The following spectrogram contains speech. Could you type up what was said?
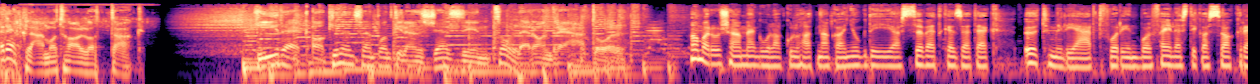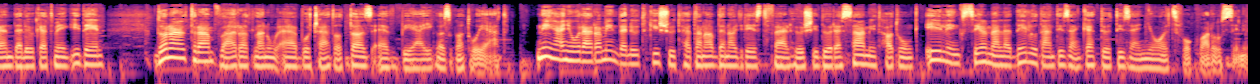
Reklámot hallottak. Hírek a 90.9 Jazzin Toller Andreától. Hamarosan megulakulhatnak a nyugdíjas szövetkezetek, 5 milliárd forintból fejlesztik a szakrendelőket még idén. Donald Trump váratlanul elbocsátotta az FBI igazgatóját. Néhány órára mindenütt kisüthet a nap, de nagyrészt felhős időre számíthatunk. Élénk szél mellett délután 12-18 fok valószínű.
